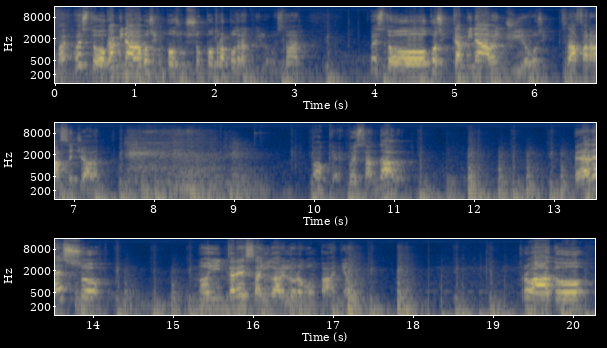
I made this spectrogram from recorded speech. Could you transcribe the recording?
Vabbè, questo camminava così, un po' susso, un po' troppo tranquillo questo, eh. Questo così, camminava in giro, così, stava a fare una passeggiata. Ok, questo è andato. Per adesso non gli interessa aiutare il loro compagno. Trovato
